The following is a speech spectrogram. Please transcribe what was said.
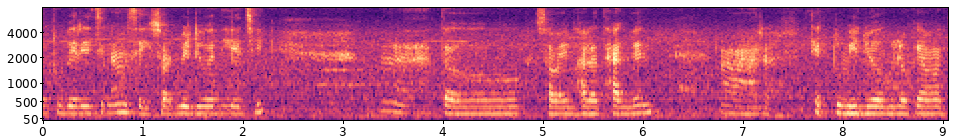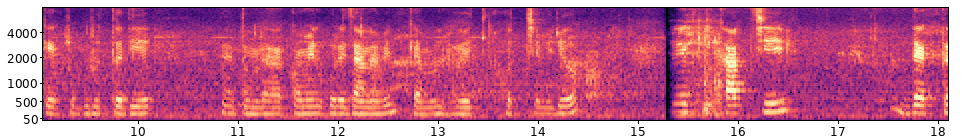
একটু বেরিয়েছিলাম, সেই শর্ট ভিডিও দিয়েছি। তো সবাই ভালো থাকবেন। আর একটু ভিডিওগুলোকে আমাকে একটু গুরুত্ব দিয়ে তোমরা কমেন্ট করে জানাবেন কেমন হয়ে, হচ্ছে ভিডিও কি খাচ্ছি? দেখতে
